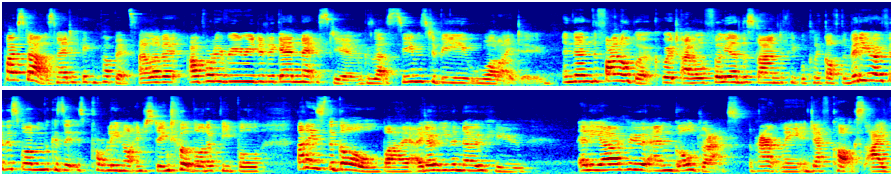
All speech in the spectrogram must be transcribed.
five stars, Night of Cake and Puppets. I love it. I'll probably reread it again next year because that seems to be what I do. And then the final book, which I will fully understand if people click off the video for this one because it is probably not interesting to a lot of people. That is The Goal by I don't even know who. Eliyahu M. Goldratt, apparently, and Jeff Cox. I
